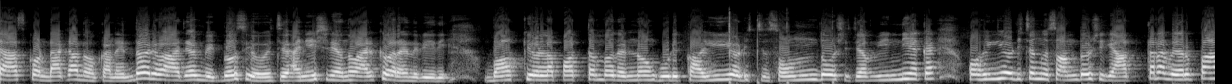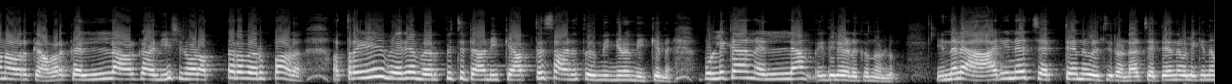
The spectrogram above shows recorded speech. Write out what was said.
ടാസ്ക് ഉണ്ടാക്കാൻ നോക്കാണ് എന്തോ ഒരു വാചകം ബിഗ് ബോസ് ചോദിച്ച് അനീഷിനെ ഒന്ന് വഴക്ക് പറയുന്ന രീതി. ബാക്കിയുള്ള പത്തൊമ്പത് എണ്ണവും കൂടി കൈയടിച്ച് സന്തോഷിച്ച് വിന്നിയൊക്കെ കയ്യടിച്ചങ്ങ് സന്തോഷിക്കുക. അത്ര വെറുപ്പാണ് അവർക്ക്. അവർക്ക് എല്ലാവർക്കും അനീഷിനോട് അത്ര വെറുപ്പാണ്. അത്രയും പേരെ വെറുപ്പിച്ചിട്ടാണ് ഈ ക്യാപ്റ്റൻ സ്ഥാനത്ത് നിന്ന് ഇങ്ങനെ നിൽക്കുന്നത് പുള്ളിക്കാരൻ എല്ലാം ഇതിലെടുക്കുന്നുള്ളൂ ഇന്നലെ ആര്യനെ ചെറ്റെന്ന് വിളിച്ചിട്ടുണ്ട്. ആ ചെറ്റെന്ന് വിളിക്കുന്ന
